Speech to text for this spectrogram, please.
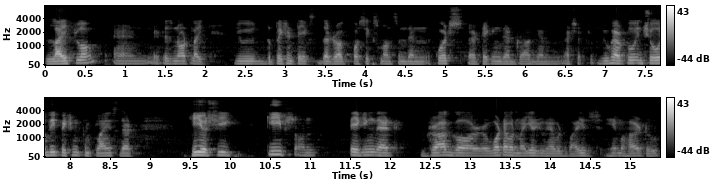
lifelong and it is not like you the patient takes the drug for six months and then quits uh, taking that drug and etc you have to ensure the patient compliance that he or she keeps on taking that drug or whatever measure you have advised him or her to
